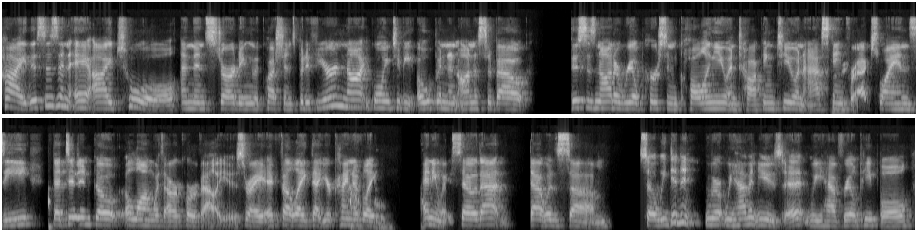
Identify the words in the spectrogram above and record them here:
hi, this is an AI tool, and then starting the questions. But if you're not going to be open and honest about this is not a real person calling you and talking to you and asking right. for X, Y, and Z, that didn't go along with our core values, right? I felt like that you're kind of like, anyway, so that that was um so we didn't we're, we haven't used it we have real people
